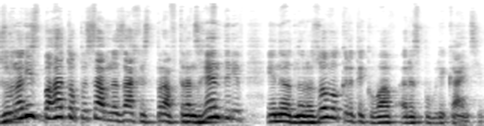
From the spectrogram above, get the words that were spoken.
Журналіст багато писав на захист прав трансгендерів і неодноразово критикував республіканців.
